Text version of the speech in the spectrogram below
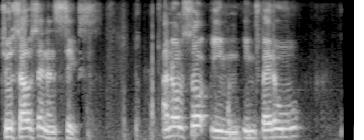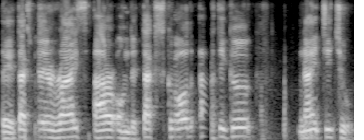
2006. And also in, in Peru, the taxpayer rights are on the tax code article 92.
